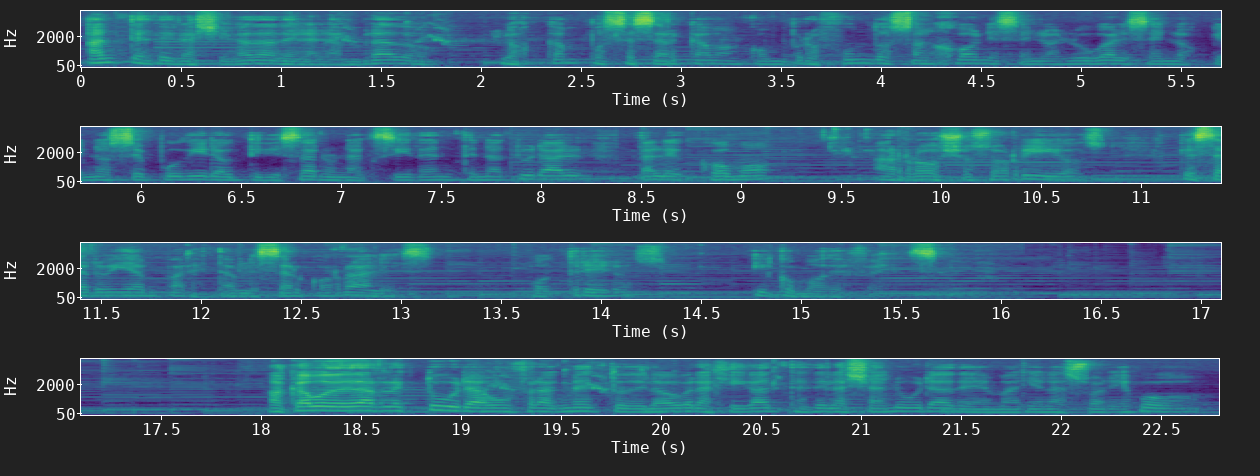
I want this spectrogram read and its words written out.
Antes de la llegada del alambrado, los campos se cercaban con profundos zanjones en los lugares en los que no se pudiera utilizar un accidente natural, tales como arroyos o ríos, que servían para establecer corrales, potreros y como defensa. Acabo de dar lectura a un fragmento de la obra Gigantes de la Llanura de Mariana Suárez Bo,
